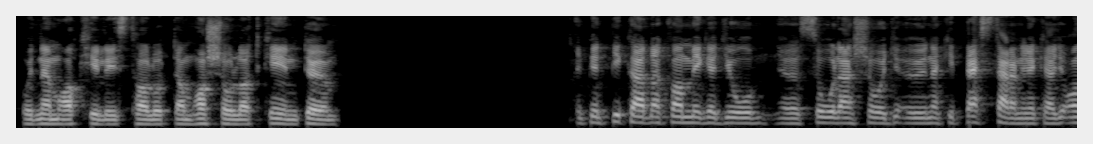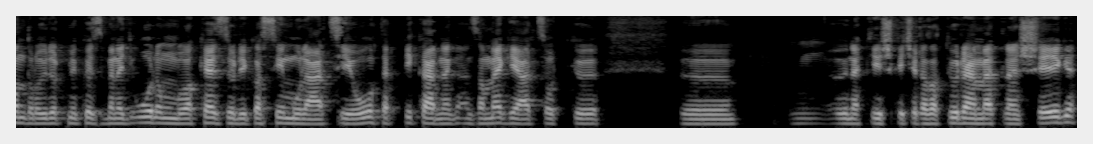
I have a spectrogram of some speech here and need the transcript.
hogy nem achilles hallottam hasonlatként. Egyébként Picardnak van még egy jó szólása, hogy ő neki pesztálnia kell egy androidot, miközben egy óra múlva kezdődik a szimuláció, tehát Picardnak ez a megjátszott őnek is kicsit az a türelmetlenség.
